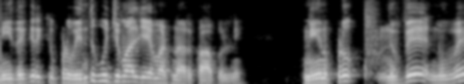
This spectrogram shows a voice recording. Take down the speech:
నీ దగ్గరికి ఇప్పుడు ఎందుకు ఉద్యమాలు చేయమంటున్నారు కాపుల్ని? నేను ఇప్పుడు నువ్వే నువ్వే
